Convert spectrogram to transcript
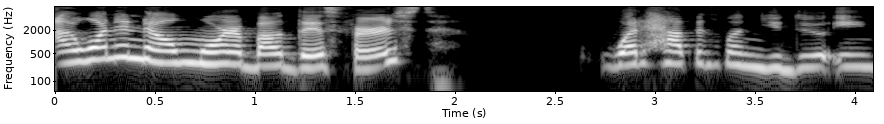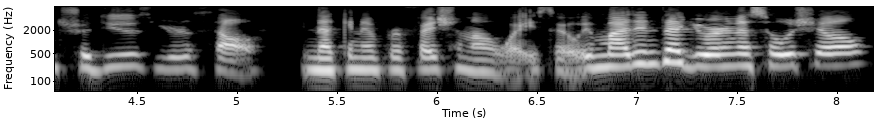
I want to know more about this first. What happens when you do introduce yourself in like in a professional way? So imagine that you're in a social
